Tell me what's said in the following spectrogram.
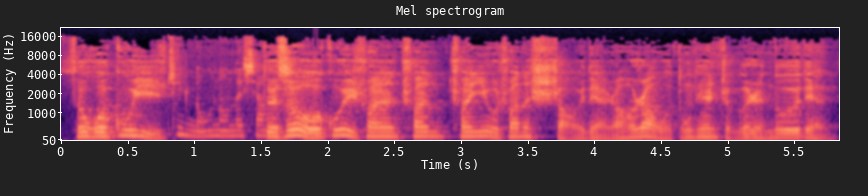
所以我故意这浓浓的香。对，所以我故意穿穿穿衣服穿的少一点，然后让我冬天整个人都有点，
